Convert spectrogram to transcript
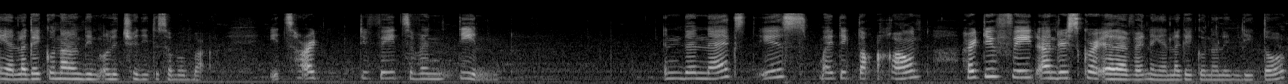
Ayan, lagay ko na lang din ulit siya dito sa baba. It's Heart Faith 17. And the next is my TikTok account, Heartyfaith underscore 11. Ayan, lagay ko na lang dito.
